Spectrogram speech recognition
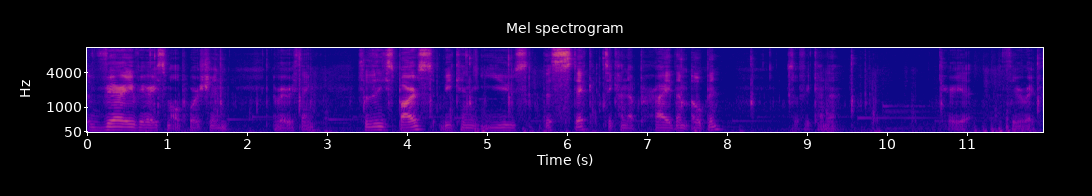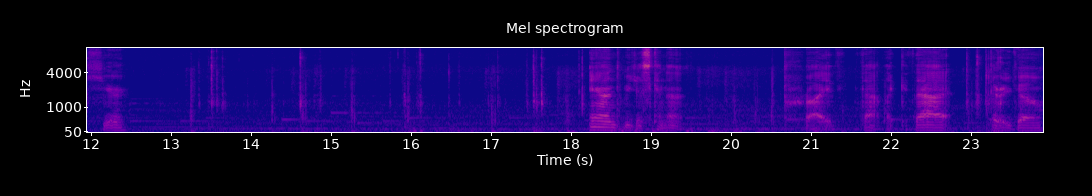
a very very small portion of everything so these bars we can use this stick to kind of pry them open so if we kind of carry it through right here. And we just kind of pry that like that. There we go.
